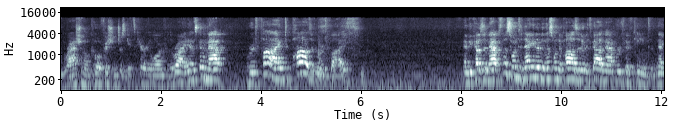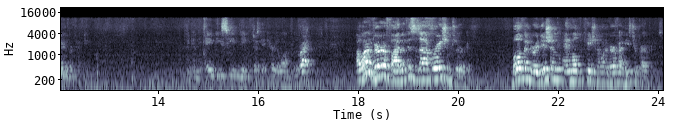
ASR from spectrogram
rational coefficient just gets carried along for the ride, and it's going to map root 5 to positive root 5. And because it maps this one to negative and this one to positive, it's got to map root 15 to negative root 15. Again, the A, B, C, and D just get carried along for the ride. I want to verify that this is operation preserving. Both under addition and multiplication, I want to verify these two properties.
